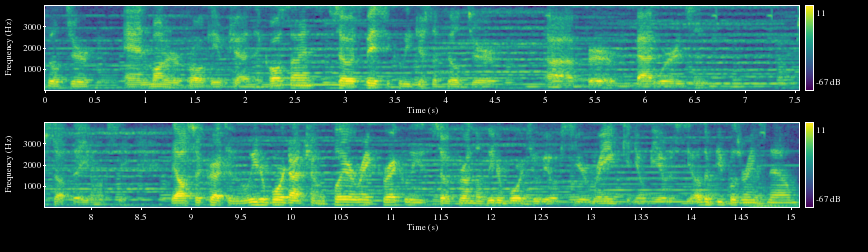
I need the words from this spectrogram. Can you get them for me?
filter and monitor for all game chats and call signs. So it's basically just a filter uh, for bad words and stuff that you don't want to see. They also corrected the leaderboard not showing player rank correctly, so if you're on the leaderboards, you'll be able to see your rank and you'll be able to see other people's ranks now.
